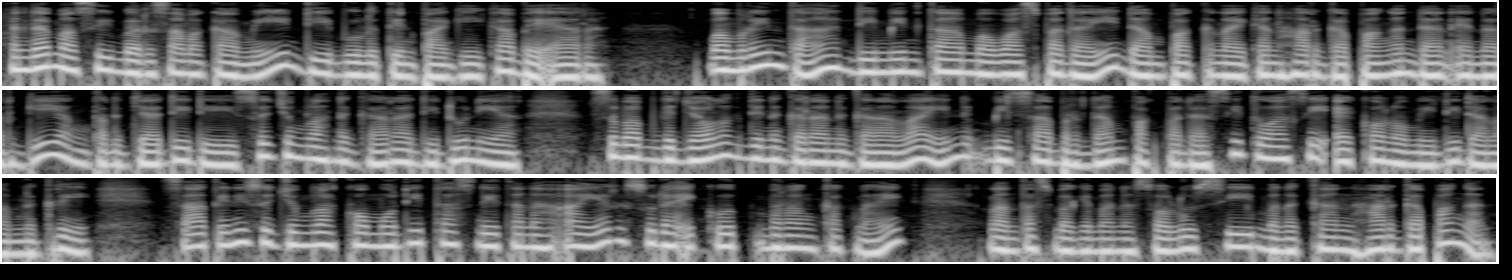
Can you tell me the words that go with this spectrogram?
Anda masih bersama kami di Buletin Pagi KBR. Pemerintah diminta mewaspadai dampak kenaikan harga pangan dan energi yang terjadi di sejumlah negara di dunia, sebab gejolak di negara-negara lain bisa berdampak pada situasi ekonomi di dalam negeri. Saat ini sejumlah komoditas di tanah air sudah ikut merangkak naik, lantas bagaimana solusi menekan harga pangan?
